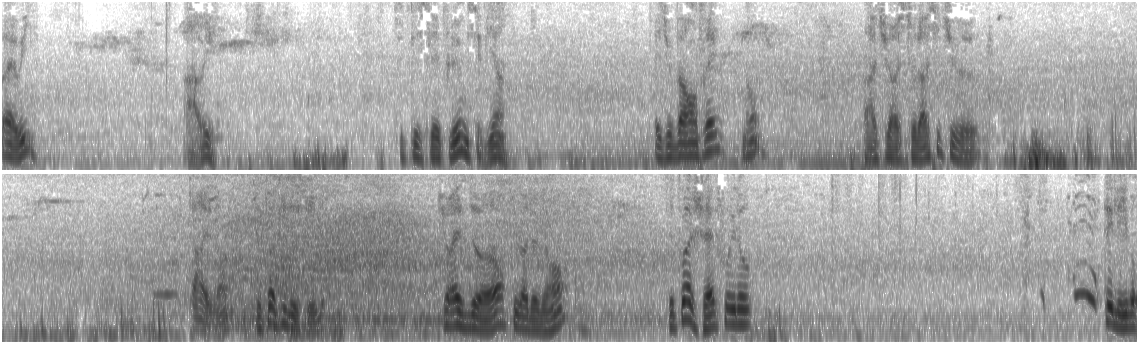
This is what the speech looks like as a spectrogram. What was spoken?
Ouais oui. Ah oui. Tu te lisses les plumes, c'est bien. Et tu veux pas rentrer? Non? Ah tu restes là si tu veux. T'as raison, c'est toi qui décides. Tu restes dehors, tu vas dedans. C'est toi le chef, Willow. T'es libre.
